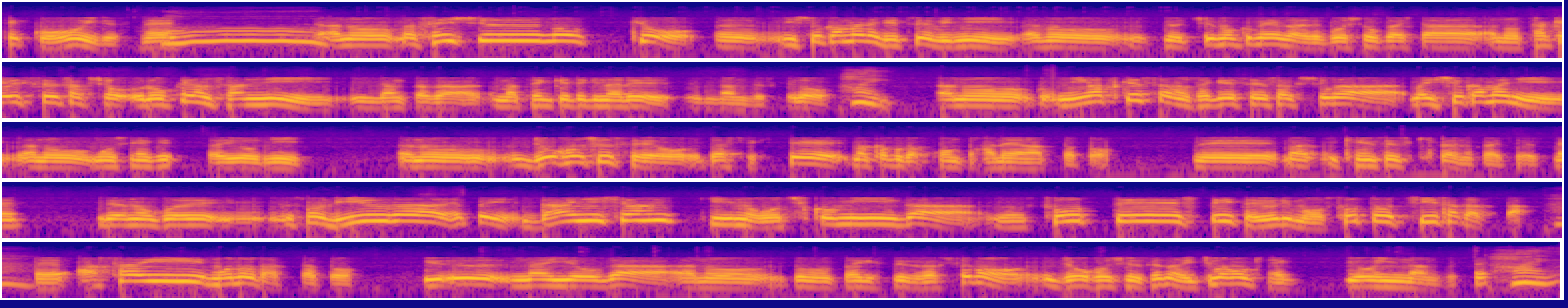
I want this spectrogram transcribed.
結構多いですね。あのまあ、先週の今日、1週間前の月曜日にあの注目銘柄でご紹介したあの竹内製作所6432なんかが、まあ、典型的な例なんですけど、はい、あの2月決算の竹内製作所が、まあ、1週間前にあの申し上げたようにあの情報修正を出してきて、まあ、株がポンと跳ね上がったと。でまあ、建設機械の会社ですね。であのこれその理由がやっぱり第二四半期の落ち込みが想定していたよりも相当小さかった、うん、えー、浅いものだったという内容があのその対決製作所の情報修正の一番大きな要因なんですね。はい、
